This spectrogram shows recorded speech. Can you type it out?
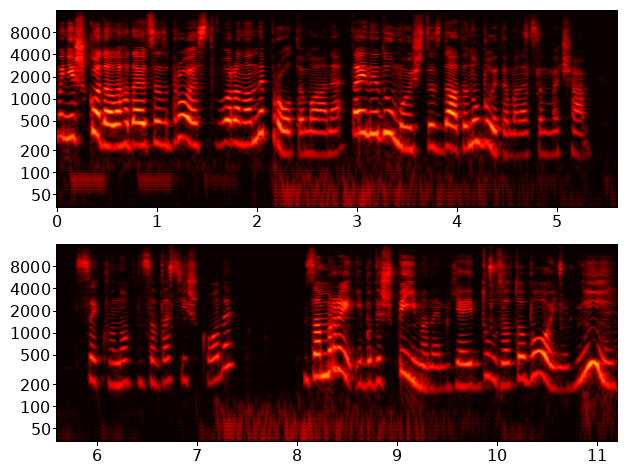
Мені шкода, але гадаю, ця зброя створена не проти мене. Та й не думаю, що ти здатен убити мене цим мечем. Цей клинок не завдасть їй шкоди? Замри і будеш пійманим. Я йду за тобою. Ні.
